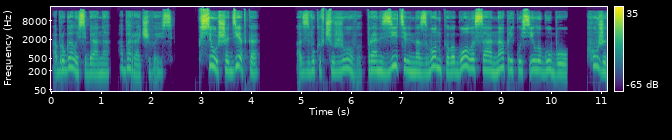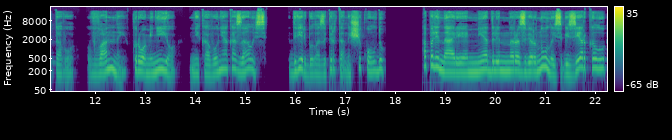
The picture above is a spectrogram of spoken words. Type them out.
Обругала себя она, оборачиваясь. «Ксюша, детка, от звуков чужого, пронзительно звонкого голоса она прикусила губу. Хуже того, в ванной, кроме нее, никого не оказалось. Дверь была заперта на щеколду. Аполлинария медленно развернулась к зеркалу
